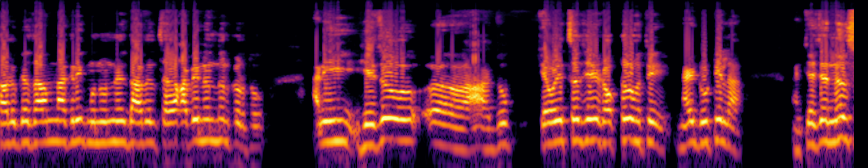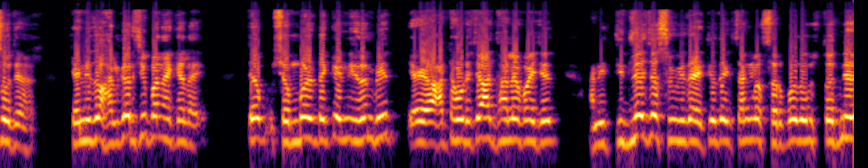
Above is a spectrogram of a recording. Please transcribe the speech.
तालुक्याचा आम नागरिक म्हणून दादांचं अभिनंदन करतो. आणि हे जो जो त्यावेळेचं जे डॉक्टर होते नाईट ड्युटीला आणि त्याच्या नर्स होत्या त्यांनी जो हलगर्जीपणा केलाय त्या शंभर टक्के निलंबित या आठवड्याच्या आत झाल्या पाहिजेत. आणि तिथल्या ज्या सुविधा आहेत तिथं एक चांगला सर्पदंश तज्ज्ञ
